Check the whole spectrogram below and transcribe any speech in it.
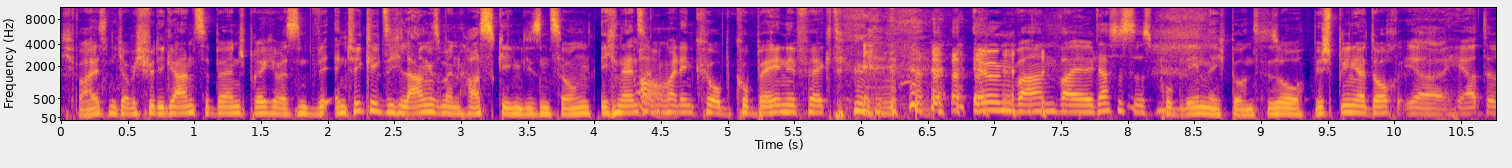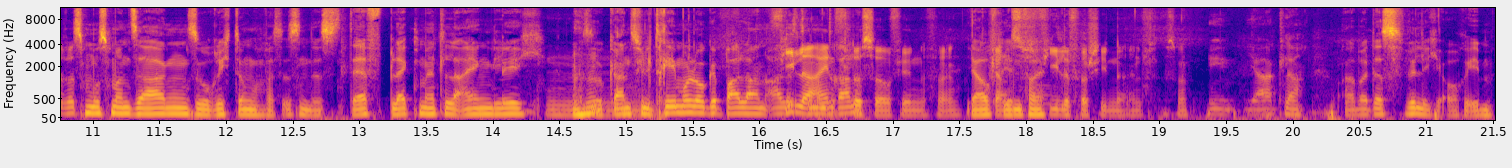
ich weiß nicht, ob ich für die ganze Band spreche, aber es ent- entwickelt sich langsam ein Hass gegen diesen Song. Ich nenne es Oh. einfach mal den Co Cobain-Effekt. Irgendwann, weil das ist das Problem nicht bei uns. So, wir spielen ja doch eher härteres, muss man sagen. So Richtung, was ist denn das? Death Black Metal eigentlich. Also ganz viel Tremolo-Geballer und alles. Viele. Einflüsse auf jeden Fall. Ja, auf Ganz jeden Fall. viele verschiedene Einflüsse. Ja, klar. Aber das will ich auch eben.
